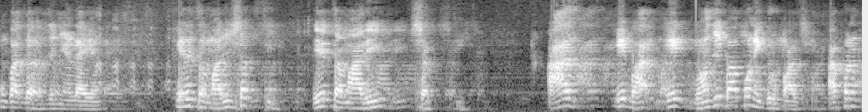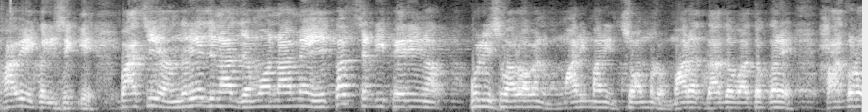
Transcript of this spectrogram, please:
હું કા દહ જણ્યા લાવ્યો એ તમારી શક્તિ. એ તમારી શક્તિ. આ એ એક ગાંધી બાપુની કૃપા છે. આપણને ફાવે કરી શકીએ. પાછી અંગ્રેજના જમાનામાં એક જ સડી પહેરીને પોલીસ વાળો આવે ને મારી મારી ચોમડો, મારા દાદો વાતો કરે, હાકડો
